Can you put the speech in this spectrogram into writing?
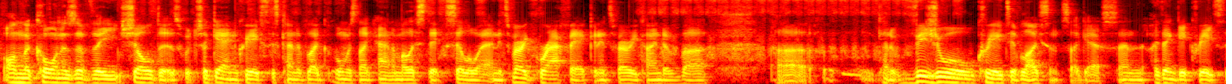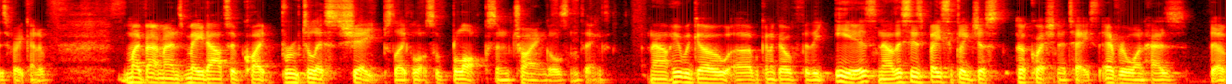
on the corners of the shoulders, which again creates this kind of like almost like animalistic silhouette, and it's very graphic and it's very kind of. Uh, uh, kind of visual creative license, I guess, and I think it creates this very kind of my Batman's made out of quite brutalist shapes, like lots of blocks and triangles and things. Now here we go. Uh, we're going to go for the ears. Now this is basically just a question of taste. Everyone has a,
